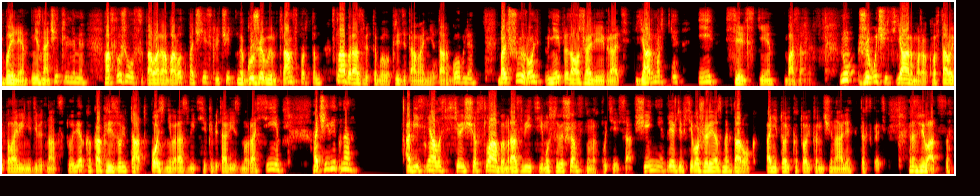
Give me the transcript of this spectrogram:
были незначительными, обслуживался товарооборот почти исключительно гужевым транспортом, слабо развито было кредитование торговли, большую роль в ней продолжали играть ярмарки и сельские базары. Ну, живучесть ярмарок во второй половине XIX века как результат позднего развития капитализма в России, очевидно, объяснялось все еще слабым развитием усовершенствованных путей сообщения, прежде всего железных дорог, они только-только начинали, так сказать, развиваться,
